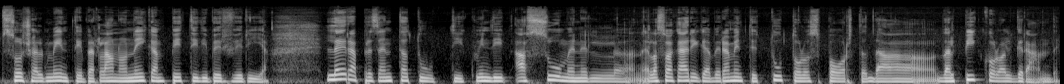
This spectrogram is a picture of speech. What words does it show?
socialmente parlando nei campetti di periferia. Lei rappresenta tutti, quindi assume nel, nella sua carica veramente tutto lo sport da, dal piccolo al grande.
